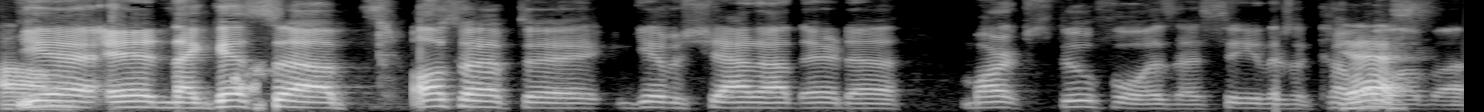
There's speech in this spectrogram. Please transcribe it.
um, yeah, and I guess uh, also have to give a shout out there to Mark Stufel, as I see there's a couple yes. of uh,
